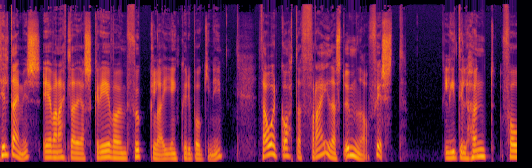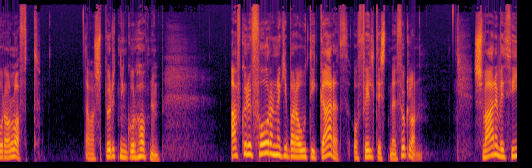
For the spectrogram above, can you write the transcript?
til dæmis ef hann ætlaði að skrifa um fuggla í einhverju bókinni þá er gott að fræðast um þá fyrst. Lítil hönd fór á loft. Það var spurning úr hópnum. Af hverju fór hann ekki bara út í garð og fyldist með fugglónum? Svari við því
